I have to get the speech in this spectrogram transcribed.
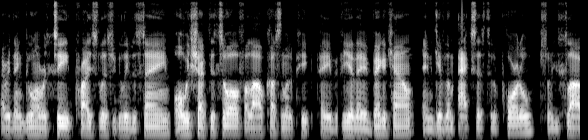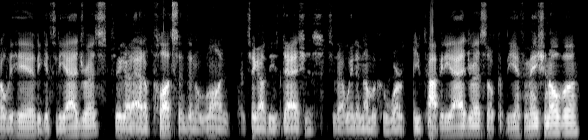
Everything due on receipt, price list, you can leave the same. Always check this off. Allow customer to pay via their bank account and give them access to the portal. So you slide over here to get to the address. So you got to add a plus and then a one and take out these dashes so that way the number could work. You copy the address or the information over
